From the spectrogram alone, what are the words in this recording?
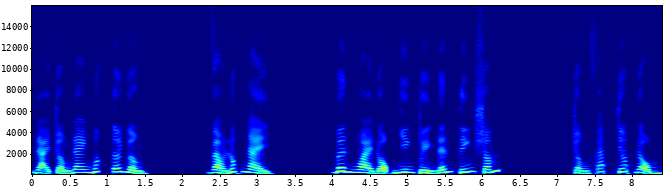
Đại trận đang bước tới gần. Vào lúc này, bên ngoài đột nhiên truyền đến tiếng sấm. Trận pháp chớp động.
